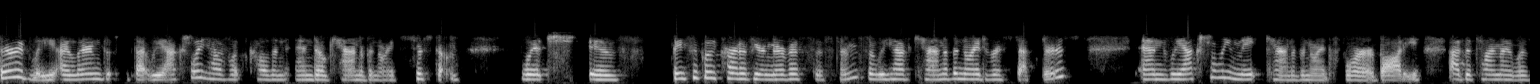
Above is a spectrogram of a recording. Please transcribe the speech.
Thirdly, I learned that we actually have what's called an endocannabinoid system, which is basically part of your nervous system. So we have cannabinoid receptors and we actually make cannabinoids for our body. At the time I was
